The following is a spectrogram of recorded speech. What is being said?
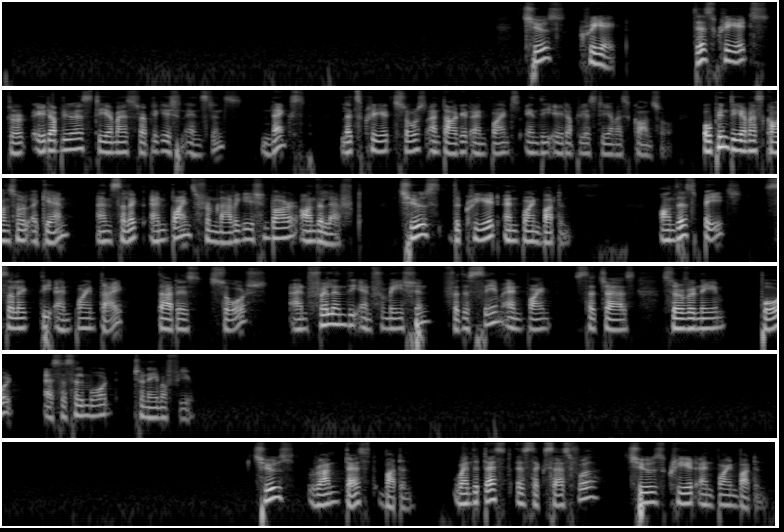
Choose Create. This creates the AWS DMS replication instance. Next, Let's create source and target endpoints in the AWS DMS console. Open DMS console again and select endpoints from navigation bar on the left. Choose the create endpoint button. On this page, select the endpoint type that is source and fill in the information for the same endpoint such as server name, port, SSL mode to name a few. Choose Run Test button. When the test is successful, choose Create Endpoint button.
